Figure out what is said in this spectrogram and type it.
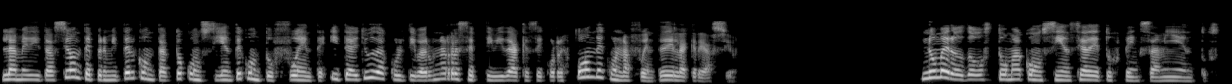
La meditación te permite el contacto consciente con tu fuente y te ayuda a cultivar una receptividad que se corresponde con la fuente de la creación. Número 2. Toma conciencia de tus pensamientos.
